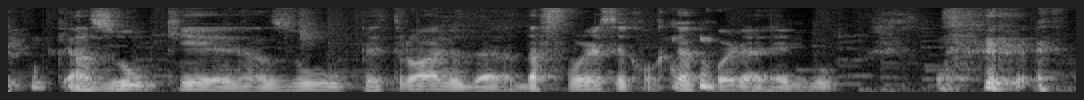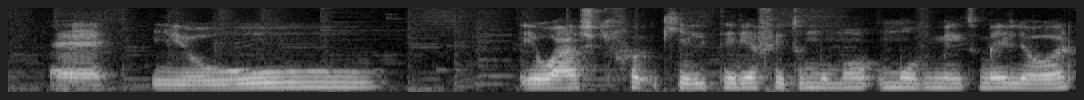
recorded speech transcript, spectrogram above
que, que- azul o quê? Azul petróleo da, da força? Qual que é a cor da Red Bull? É, eu eu acho que, foi- que ele teria feito um, um movimento melhor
